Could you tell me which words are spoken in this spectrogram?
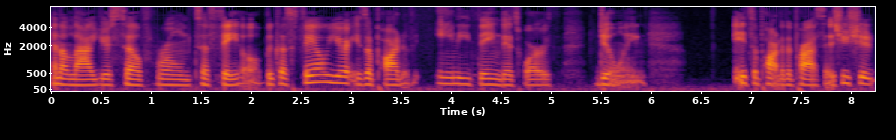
and allow yourself room to fail because failure is a part of anything that's worth doing it's a part of the process. You should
